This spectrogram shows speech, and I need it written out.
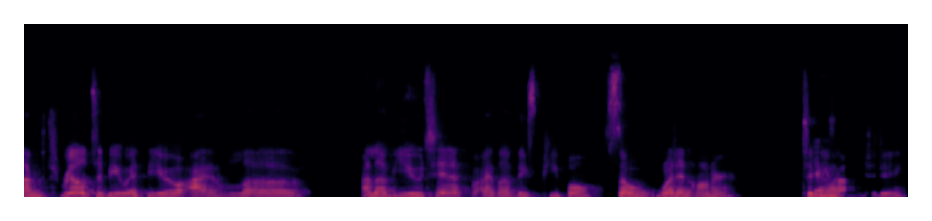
I'm thrilled to be with you. I love I love you, Tiff. I love these people. So what an honor to yeah. be with you today.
